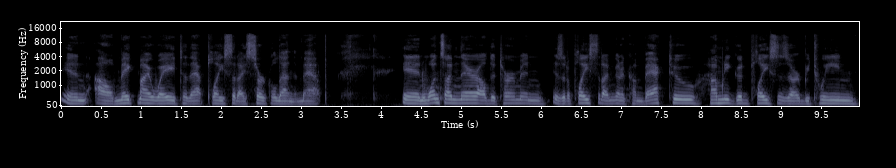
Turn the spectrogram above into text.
and I'll make my way to that place that I circled on the map. And once I'm there, I'll determine is it a place that I'm going to come back to? How many good places are between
